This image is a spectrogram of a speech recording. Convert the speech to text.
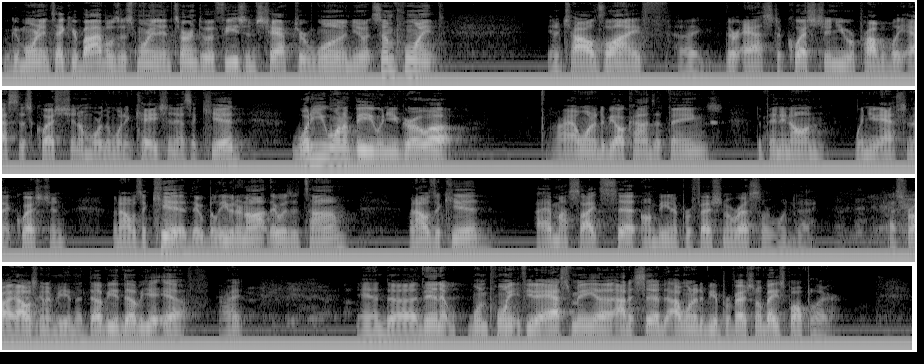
Well, good morning. Take your Bibles this morning and turn to Ephesians chapter 1. You know, at some point in a child's life, uh, they're asked a question. You were probably asked this question on more than one occasion as a kid What do you want to be when you grow up? All right, I wanted to be all kinds of things, depending on when you asked me that question. When I was a kid, they, believe it or not, there was a time when I was a kid, I had my sights set on being a professional wrestler one day. That's right, I was going to be in the WWF right? And uh, then at one point, if you'd asked me, uh, I'd have said I wanted to be a professional baseball player.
